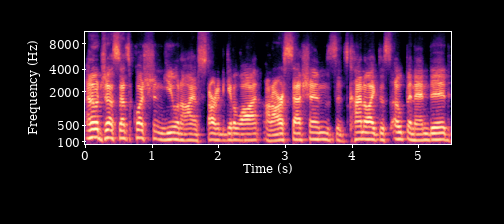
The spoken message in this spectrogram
I know, Jess, that's a question you and I have started to get a lot on our sessions. It's kind of like this open ended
